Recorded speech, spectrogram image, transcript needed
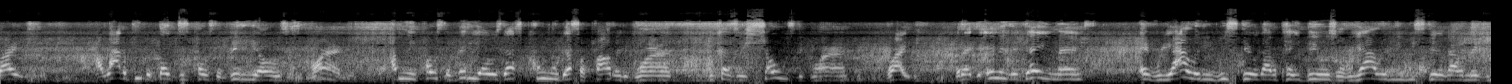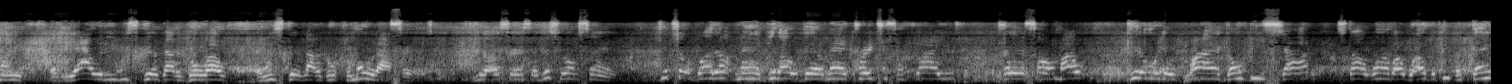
right? A lot of people think just posting videos is grinding. I mean, posting videos, that's cool, that's a part of the grind because it shows the grind, right? But at the end of the day, man, in reality, we still got to pay bills. In reality, we still got to make money. In reality, we still got to go out and we still got to go promote ourselves. You know what I'm saying? So this is what I'm saying. Get your butt up, man. Get out there, man. Create you some flyers. Pass some out. Get on your grind. Don't be shy. Stop worrying about what other people think.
